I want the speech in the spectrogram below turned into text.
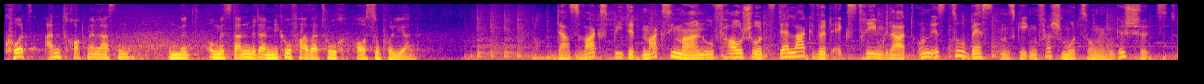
kurz antrocknen lassen, um, mit, um es dann mit einem Mikrofasertuch auszupolieren. Das Wachs bietet maximalen UV-Schutz, der Lack wird extrem glatt und ist so bestens gegen Verschmutzungen geschützt.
